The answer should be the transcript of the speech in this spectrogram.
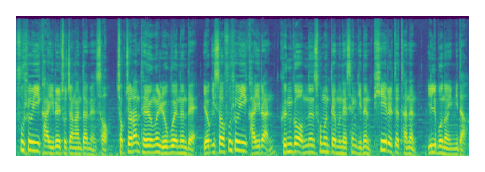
후효이 가이를 조장한다면서 적절한 대응을 요구했는데 여기서 후효이 가이란 근거 없는 소문 때문에 생기는 피해를 뜻하는 일본어입니다.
